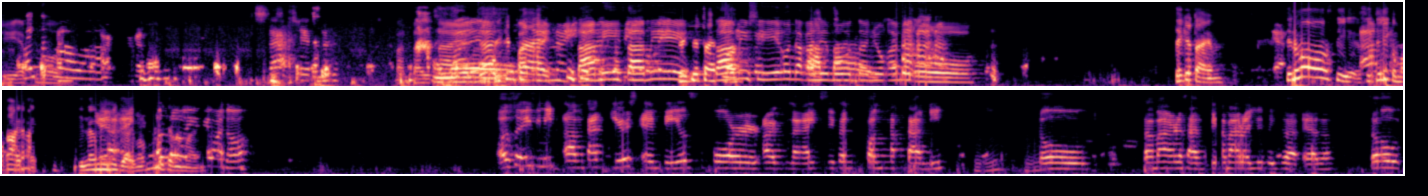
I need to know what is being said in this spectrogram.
GF Ay, mo. kawawa. Shit. Patay tayo dyan. Patay. Tami, Tami. Tami, si Hiro nakalimutan yung ano. Oh. Take your time. Sino mo, si, si Lee, kumakain na eh. Hindi nang mimigay, mamimigay ka also, naman. if you ano, also, if you need um, cat ears and tails for Arc Knights, you can contact Tammy. Mm-mm, mm-mm. So, Tamara Santi, Tamara yun is uh, ano. So,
